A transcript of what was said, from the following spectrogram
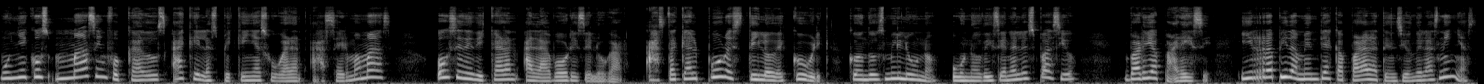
muñecos más enfocados a que las pequeñas jugaran a ser mamás o se dedicaran a labores del hogar hasta que al puro estilo de Kubrick con 2001, uno dice en el espacio, Barbie aparece y rápidamente acapara la atención de las niñas,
